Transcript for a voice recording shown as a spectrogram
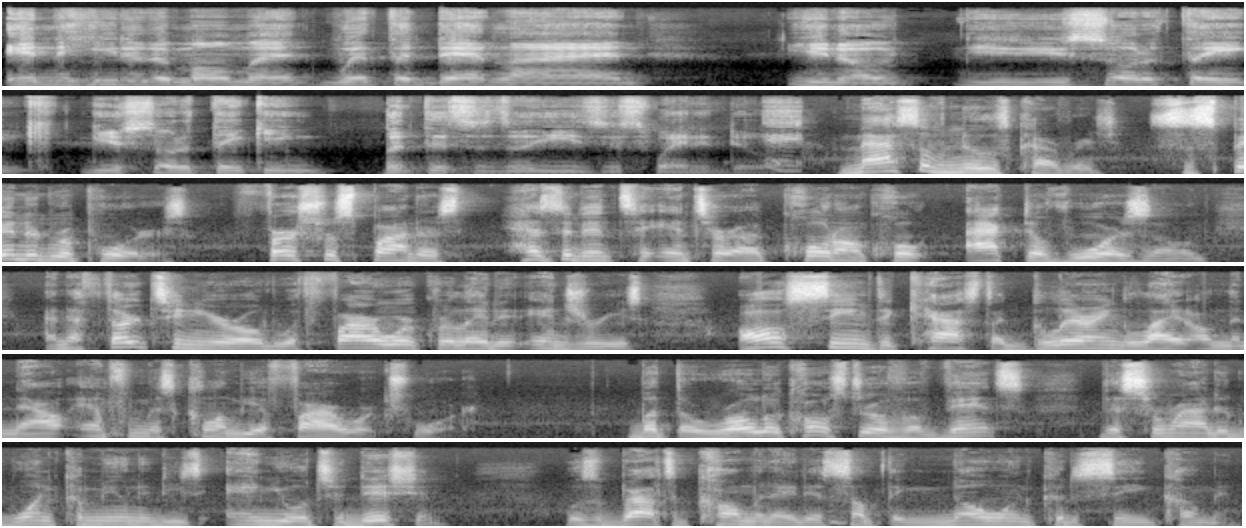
in the heat of the moment with the deadline. You know, you, you sort of think you're sort of thinking, but this is the easiest way to do it. Massive news coverage, suspended reporters, first responders hesitant to enter a quote unquote active war zone, and a 13 year old with firework related injuries all seem to cast a glaring light on the now infamous Columbia fireworks war. But the roller coaster of events that surrounded one community's annual tradition was about to culminate in something no one could have seen coming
